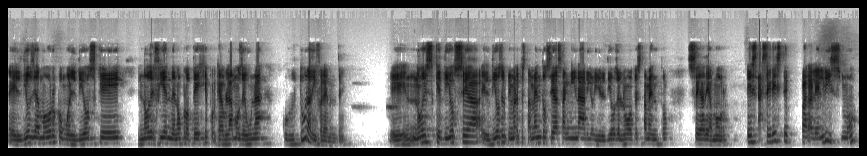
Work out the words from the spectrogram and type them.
el Dios de amor como el Dios que no defiende, no protege, porque hablamos de una cultura diferente. Eh, no es que Dios sea, el Dios del primer testamento sea sanguinario y el Dios del Nuevo Testamento sea de amor. Es hacer este paralelismo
